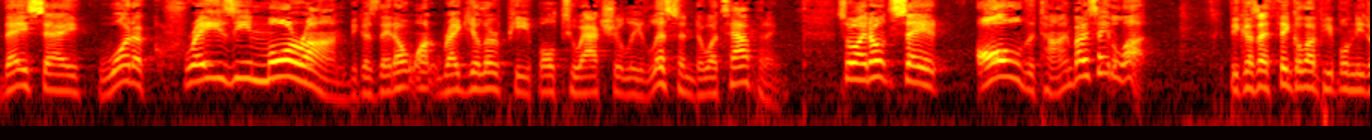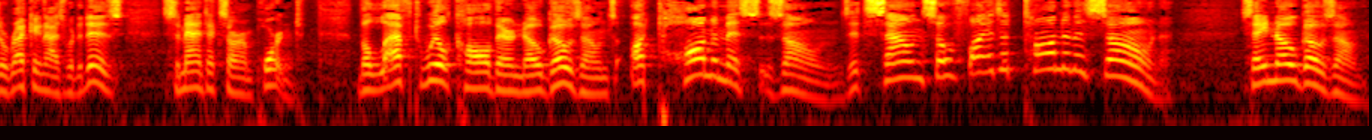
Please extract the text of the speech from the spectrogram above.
they say, what a crazy moron, because they don't want regular people to actually listen to what's happening. So I don't say it all the time, but I say it a lot. Because I think a lot of people need to recognize what it is. Semantics are important. The left will call their no-go zones autonomous zones. It sounds so fun. It's autonomous zone. Say no-go zone.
